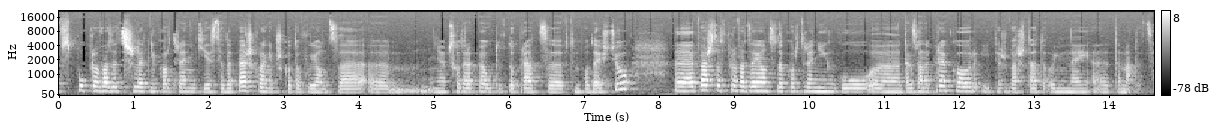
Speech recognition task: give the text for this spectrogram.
współprowadzę trzyletni core training ISTDP, szkolenie przygotowujące psychoterapeutów do pracy w tym podejściu. E, warsztat wprowadzający do core treningu, e, tak zwany prekor i też warsztat o innej e, tematyce.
